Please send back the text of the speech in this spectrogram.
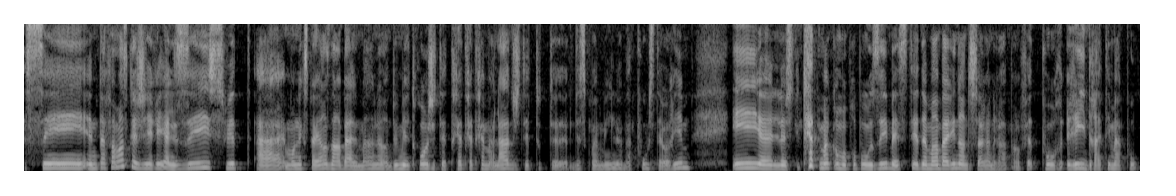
C'est une performance que j'ai réalisée suite à mon expérience d'emballement. En 2003, j'étais très, très, très malade. J'étais toute euh, desquamée. là. Ma peau, c'était horrible. Et euh, le traitement qu'on m'a proposé, ben, c'était de m'emballer dans du saran wrap, en fait, pour réhydrater ma peau.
